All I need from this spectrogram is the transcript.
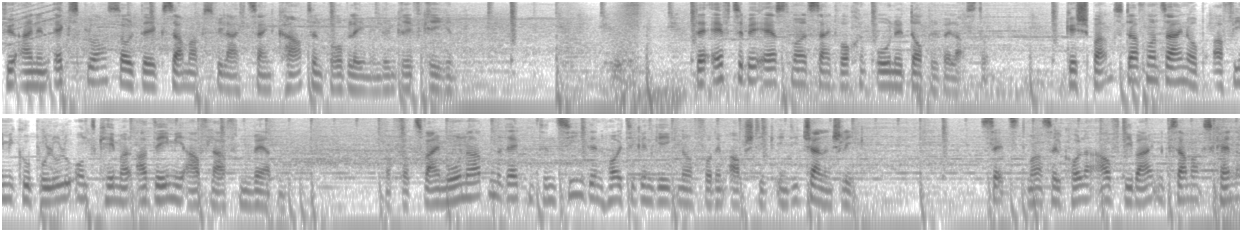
Für einen Exploit sollte Xamax vielleicht sein Kartenproblem in den Griff kriegen. Der FCB erstmals seit Wochen ohne Doppelbelastung. Gespannt darf man sein, ob Afimiku Pululu und Kemal Ademi auflaufen werden. Noch vor zwei Monaten retteten sie den heutigen Gegner vor dem Abstieg in die Challenge League. Setzt Marcel Koller auf die beiden Xamax-Kenner?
